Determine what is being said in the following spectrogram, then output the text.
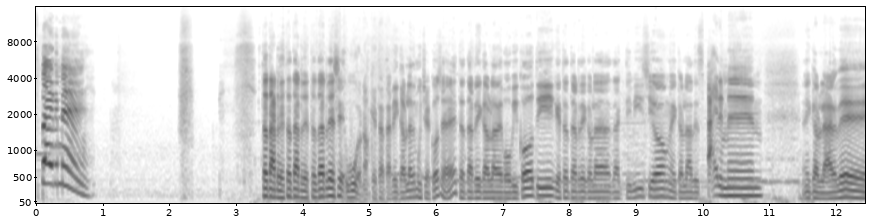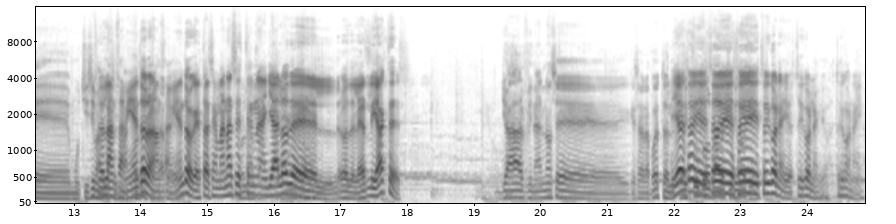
¡Spider-Man! Esta tarde, esta tarde, esta tarde. Se... Uh, no, es que esta tarde hay que hablar de muchas cosas, ¿eh? Esta tarde hay que hablar de Bobby Kotick, esta tarde hay que hablar de Activision, hay que hablar de Spider-Man, hay que hablar de muchísimas Los muchísimas lanzamientos, cosas los tarde. lanzamientos, que esta semana se Los estrena ya lo del, lo del Early Access. Ya al final no sé qué se habrá puesto. El- Yo el estoy, estoy, los estoy, con ellos, estoy con ellos, estoy con ellos.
